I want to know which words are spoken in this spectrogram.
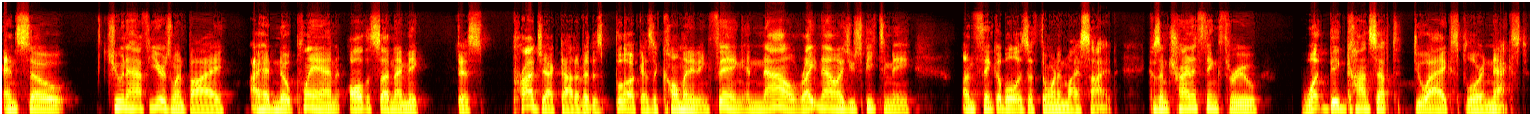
and so two and a half years went by. I had no plan. All of a sudden, I make this project out of it, this book as a culminating thing. And now, right now, as you speak to me, unthinkable is a thorn in my side because I'm trying to think through what big concept do I explore next?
